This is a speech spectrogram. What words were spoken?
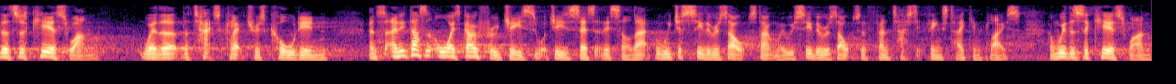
the Zacchaeus one, where the, the tax collector is called in. And, so, and it doesn't always go through Jesus, what Jesus says at this or that, but we just see the results, don't we? We see the results of fantastic things taking place. And with the Zacchaeus one,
